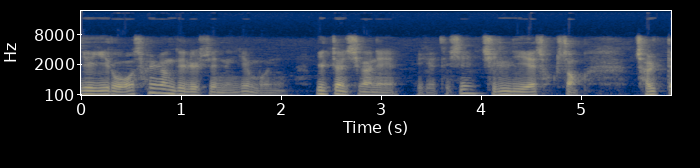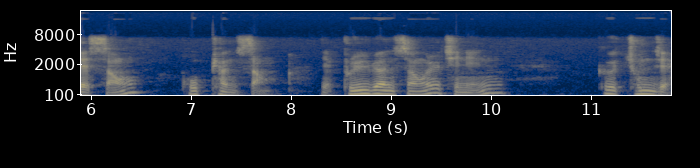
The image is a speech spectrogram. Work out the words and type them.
얘기로 설명드릴 수 있는 게 뭔, 일전 시간에 얘기했듯이 진리의 속성, 절대성, 보편성, 불변성을 지닌 그 존재,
